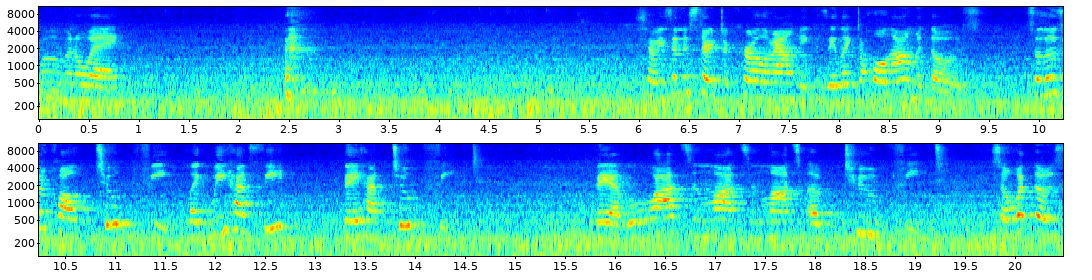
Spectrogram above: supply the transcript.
Moving away. So he's going to start to curl around me because they like to hold on with those. So those are called tube feet. Like we have feet, they have tube feet. They have lots and lots and lots of tube feet. So what those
